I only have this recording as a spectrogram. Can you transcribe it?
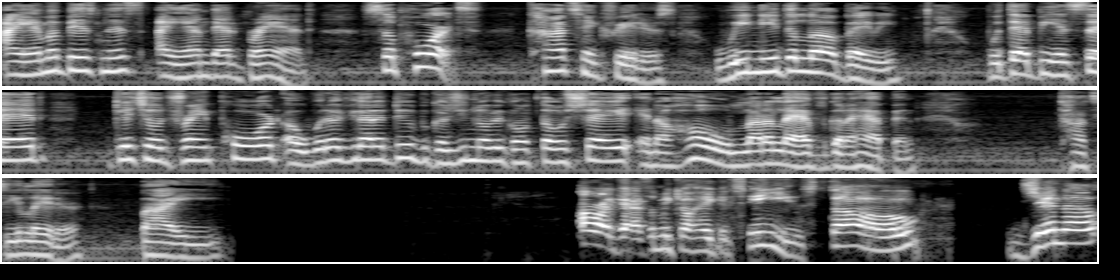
I am a business, I am that brand. Support content creators. We need the love, baby. With that being said, get your drink poured or whatever you got to do because you know we're going to throw shade and a whole lot of laughs is going to happen. Talk to you later. Bye. All right, guys, let me go ahead and continue. So, Jenna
